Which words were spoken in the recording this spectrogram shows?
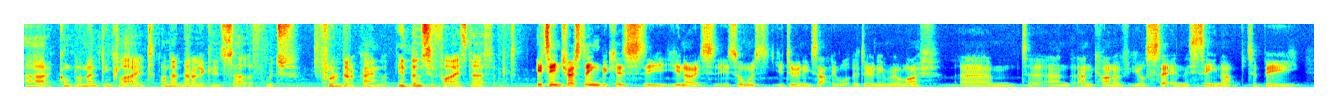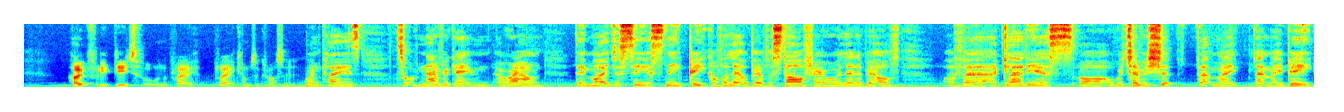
uh, complementing light on the derelict itself, which further kind of intensifies the effect. It's interesting because the, you know it's it's almost you're doing exactly what they're doing in real life, um, to, and and kind of you're setting this scene up to be hopefully beautiful when the player player comes across it. When players sort of navigating around, they might just see a sneak peek of a little bit of a Starfarer or a little bit of of a, a Gladius or, or, whichever ship that may that may be,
